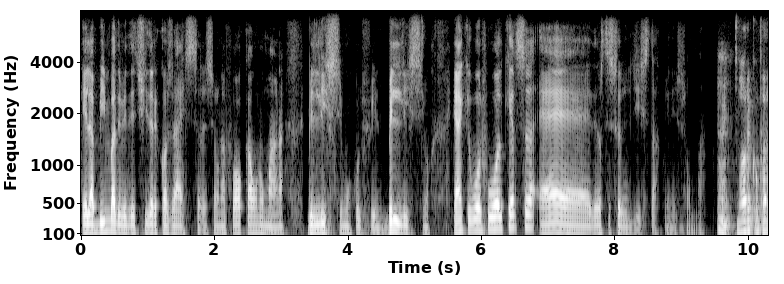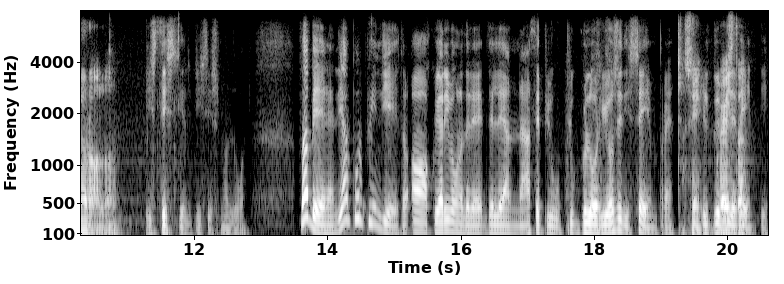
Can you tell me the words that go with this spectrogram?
E la bimba deve decidere cosa essere, se una foca o un'umana. Bellissimo quel film, bellissimo. E anche Wolf Walkers è dello stesso regista, quindi insomma, Mm, lo recupererò allora. gli stessi registi sono lui. Va bene, andiamo pur più indietro. Oh, qui arriva una delle, delle annate più, più gloriose di sempre, Sì, il questa, 2020.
